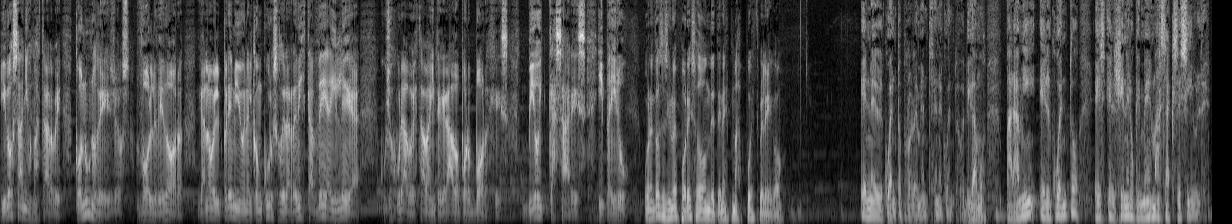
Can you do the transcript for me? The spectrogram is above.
y dos años más tarde, con uno de ellos, Volvedor, ganó el premio en el concurso de la revista Vea y Lea, cuyo jurado estaba integrado por Borges, Bioy Casares y Peirú. Bueno, entonces si no es por eso, ¿dónde tenés más puesto el ego? En el cuento, probablemente, en el cuento. Digamos, para mí el cuento es el género que me es más accesible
